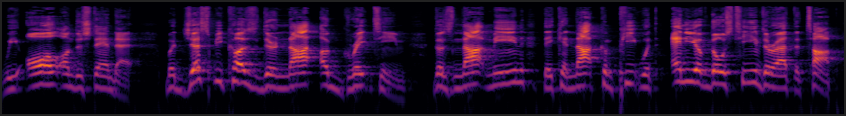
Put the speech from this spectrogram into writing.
We all understand that. But just because they're not a great team does not mean they cannot compete with any of those teams that are at the top.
